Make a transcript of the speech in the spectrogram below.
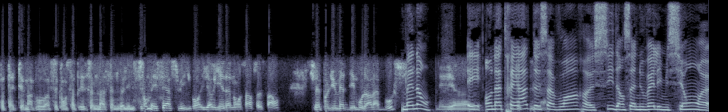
peut-être que Marc va se concentrer seulement sur sa nouvelle émission, mais c'est à suivre. Il n'y a rien d'annoncé en ce sens. Je vais pas lui mettre des mots dans la bouche. Mais non. Euh, et on a très hâte de savoir euh, si dans sa nouvelle émission, euh,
